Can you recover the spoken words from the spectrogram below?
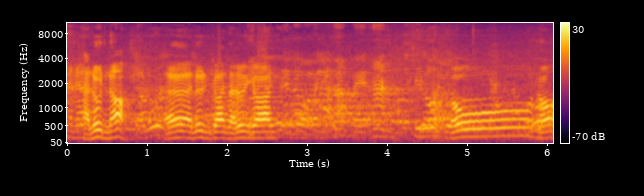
อะนะถ่ายรุ่นเนาะเออรุ่นก่อนถ่ายรุ่นก่อนบอกว่าสิพาไปห้างซื้อรถโอ้เนาะ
